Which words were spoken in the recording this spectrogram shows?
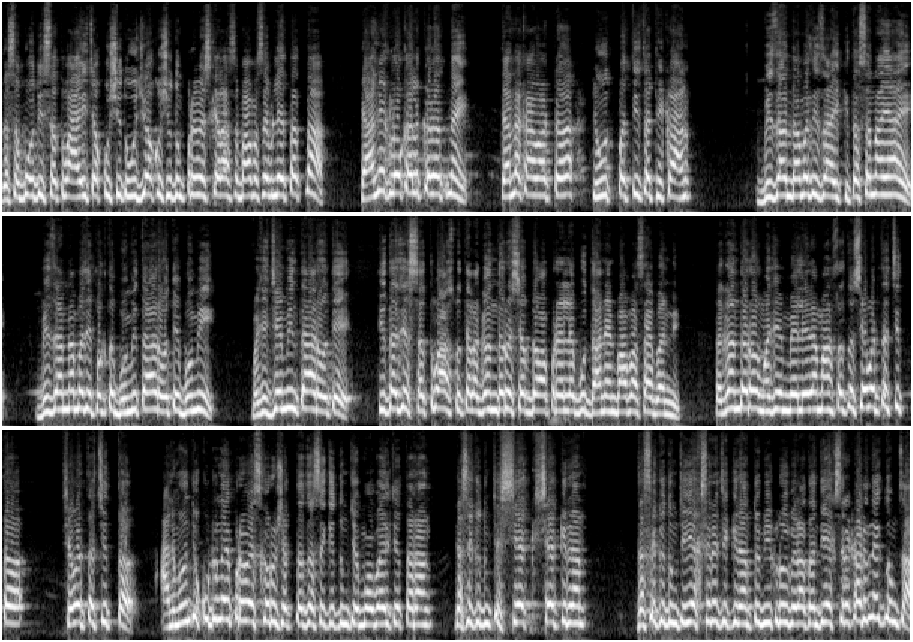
जसं बोधिसत्व आईच्या कुशीत उजव्या कुशीतून प्रवेश केला असं बाबासाहेब लिहितात ना हे अनेक लोकांना कळत नाही. त्यांना काय वाटतं की उत्पत्तीचं ठिकाण बीजांडामध्येच आहे की तसं नाही आहे. बीजांडामध्ये फक्त भूमी तयार होते भूमी. म्हणजे जमीन तयार होते. तिथं जे सत्व असतो त्याला गंधर्व शब्द वापरलेला बुद्धाने आणि बाबासाहेबांनी. तर गंधर्व म्हणजे मेलेल्या माणसाचं शेवटचं चित्त शेवटचं चित्त. आणि म्हणून ते कुठूनही प्रवेश करू शकतं. जसं की तुमचे मोबाईलचे तरंग जसं की तुमचे शेक शे किरण जसं की तुमचे एक्सरेचे किरण. तुम्ही इकडे उभे राहता ते एक्सरे काढून नाही तुमचा.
